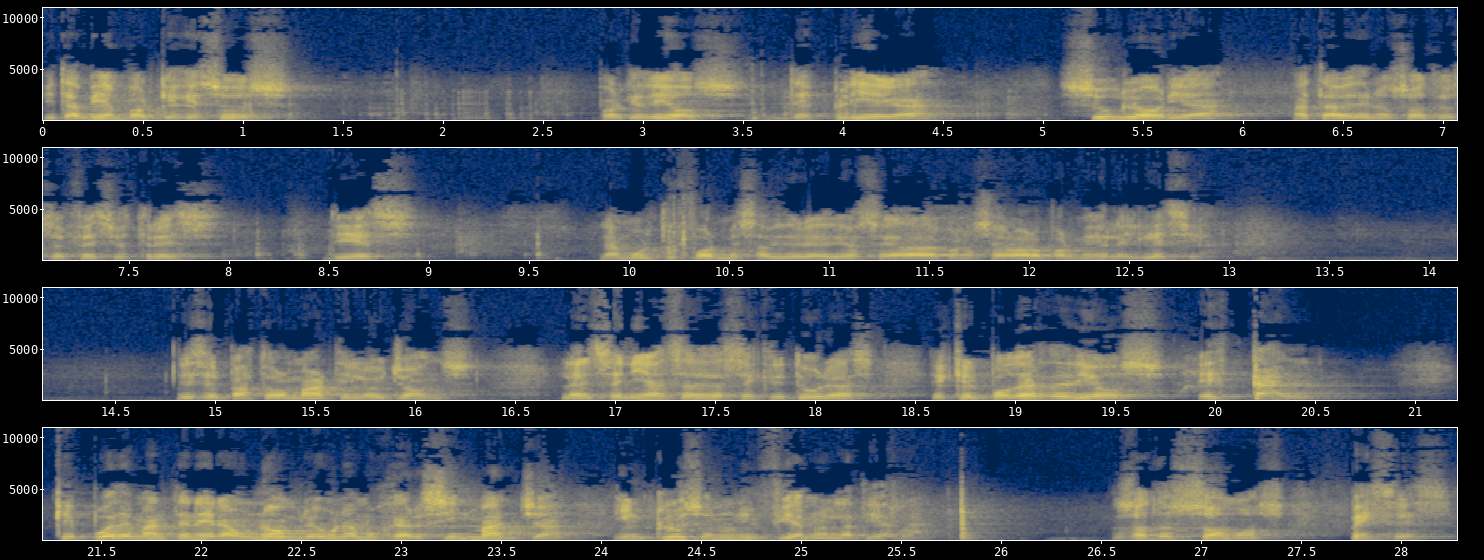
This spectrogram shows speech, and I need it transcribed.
Y también porque Jesús, porque Dios despliega su gloria a través de nosotros, Efesios 3, 10. La multiforme sabiduría de Dios se ha dado a conocer ahora por medio de la iglesia. Dice el pastor Martin Lloyd Jones, la enseñanza de las escrituras es que el poder de Dios es tal que puede mantener a un hombre o una mujer sin mancha, incluso en un infierno en la tierra. Nosotros somos peces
